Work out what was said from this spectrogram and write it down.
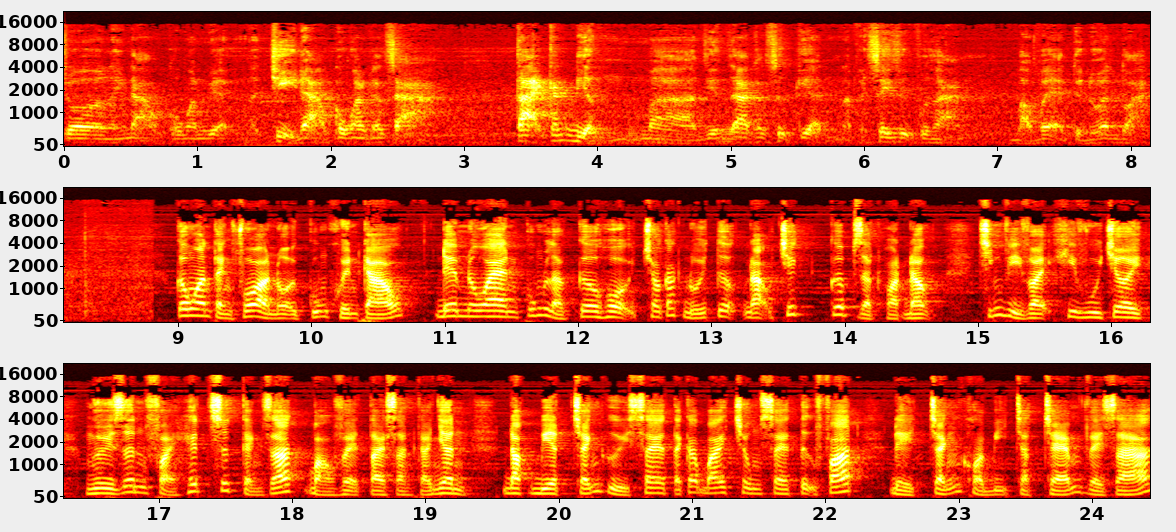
cho lãnh đạo công an huyện chỉ đạo công an các xã tại các điểm mà diễn ra các sự kiện là phải xây dựng phương án bảo vệ tuyệt đối an toàn. Công an thành phố Hà Nội cũng khuyến cáo đêm Noel cũng là cơ hội cho các đối tượng đạo trích cướp giật hoạt động. Chính vì vậy, khi vui chơi, người dân phải hết sức cảnh giác bảo vệ tài sản cá nhân, đặc biệt tránh gửi xe tại các bãi trông xe tự phát để tránh khỏi bị chặt chém về giá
